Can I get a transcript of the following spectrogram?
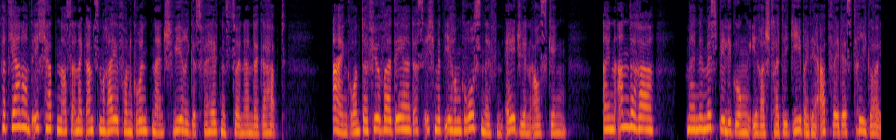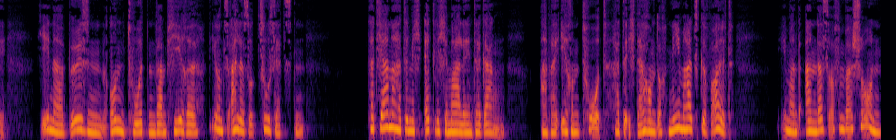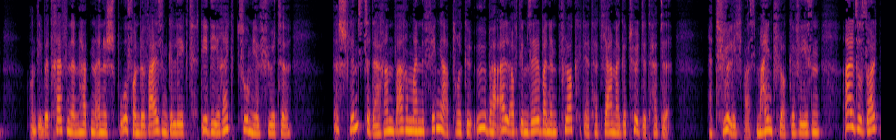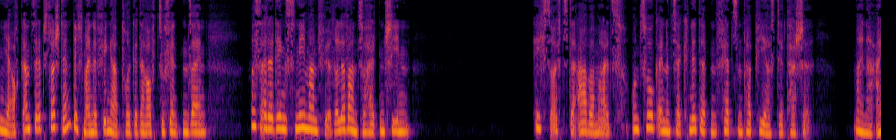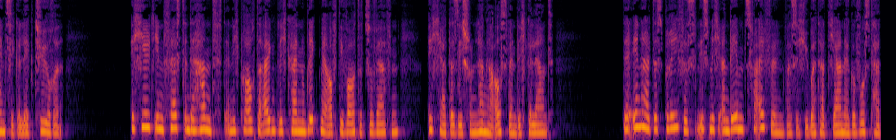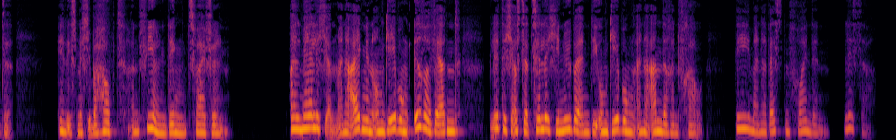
Tatjana und ich hatten aus einer ganzen Reihe von Gründen ein schwieriges Verhältnis zueinander gehabt. Ein Grund dafür war der, dass ich mit ihrem Großneffen Adrian ausging. Ein anderer, meine Missbilligung ihrer Strategie bei der Abwehr der Strigoi, jener bösen, untoten Vampire, die uns alle so zusetzten. Tatjana hatte mich etliche Male hintergangen, aber ihren Tod hatte ich darum doch niemals gewollt. Jemand anders offenbar schon, und die Betreffenden hatten eine Spur von Beweisen gelegt, die direkt zu mir führte. Das Schlimmste daran waren meine Fingerabdrücke überall auf dem silbernen Pflock, der Tatjana getötet hatte. Natürlich war es mein Pflock gewesen, also sollten ja auch ganz selbstverständlich meine Fingerabdrücke darauf zu finden sein, was allerdings niemand für relevant zu halten schien. Ich seufzte abermals und zog einen zerknitterten Fetzen Papier aus der Tasche. Meine einzige Lektüre. Ich hielt ihn fest in der Hand, denn ich brauchte eigentlich keinen Blick mehr auf die Worte zu werfen. Ich hatte sie schon lange auswendig gelernt. Der Inhalt des Briefes ließ mich an dem zweifeln, was ich über Tatjana gewusst hatte. Er ließ mich überhaupt an vielen Dingen zweifeln. Allmählich an meiner eigenen Umgebung irre werdend, glitt ich aus der Zelle hinüber in die Umgebung einer anderen Frau, die meiner besten Freundin, Lissa.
